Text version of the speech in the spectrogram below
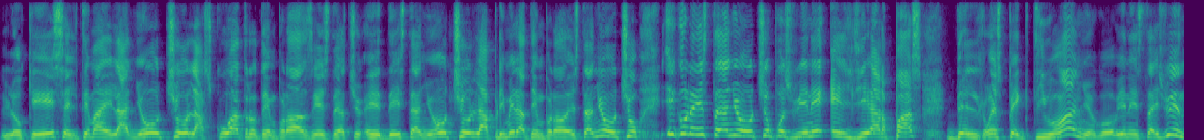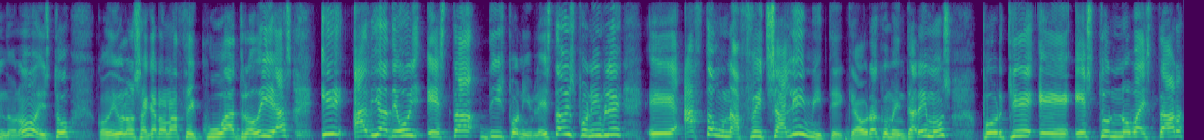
lo que es el tema del año 8 Las cuatro temporadas de este, eh, de este año 8, la primera temporada de este año 8 Y con este año 8 pues viene el Year Del respectivo año, como bien estáis viendo, ¿no? Esto, como digo, lo sacaron hace cuatro días y a día de hoy está disponible. Está disponible eh, hasta una fecha límite, que ahora comentaremos, porque eh, esto no va a estar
